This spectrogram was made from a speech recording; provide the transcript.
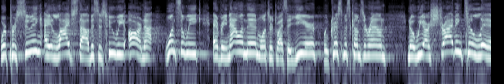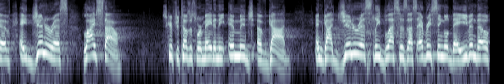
we're pursuing a lifestyle. This is who we are, not once a week, every now and then, once or twice a year, when Christmas comes around. No, we are striving to live a generous lifestyle. Scripture tells us we're made in the image of God and God generously blesses us every single day even though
